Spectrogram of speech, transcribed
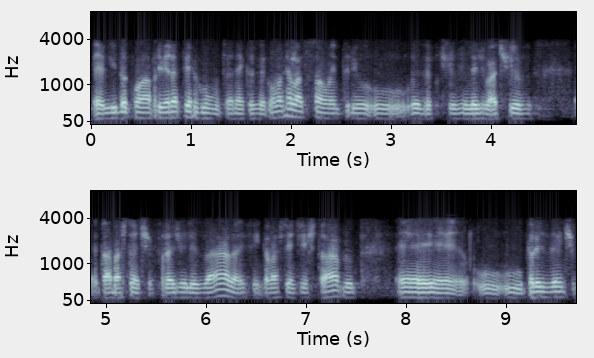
é, lida com a primeira pergunta, né? Quer dizer, como a relação entre o, executivo e o legislativo está é, bastante fragilizada, enfim, está bastante instável, é, o, o, presidente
